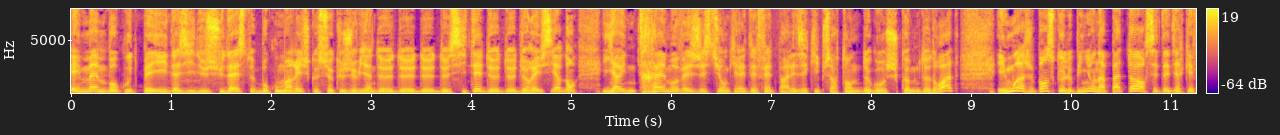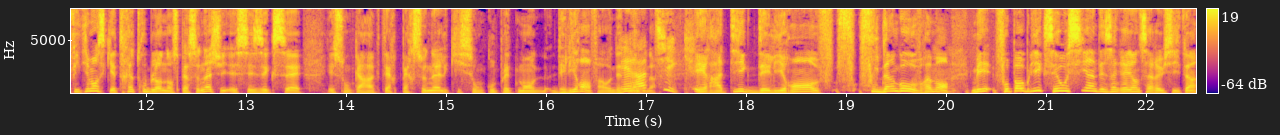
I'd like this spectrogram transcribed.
et même beaucoup de pays d'Asie du Sud-Est, beaucoup moins riches que ceux que je viens de, de, de, de citer, de, réussir. Donc, il y a une très mauvaise gestion qui a été faite par les équipes sortantes de gauche comme de droite. Et moi, je pense que l'opinion n'a pas tort. C'est-à-dire qu'effectivement, ce qui est très troublant dans ce personnage, c'est ses excès et son caractère personnel qui sont complètement délirants. Enfin, honnêtement, Erratique. erratique, délirant, fou dingo, vraiment. Mais faut pas oublier que c'est aussi un des ingrédients de sa réussite. Hein.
